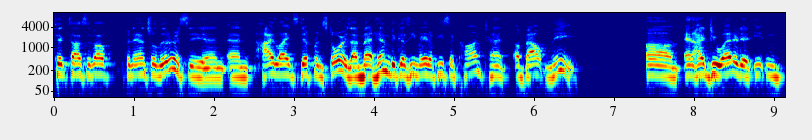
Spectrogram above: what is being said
TikToks about financial literacy and and highlights different stories. I met him because he made a piece of content about me. Um, and I duetted it eating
